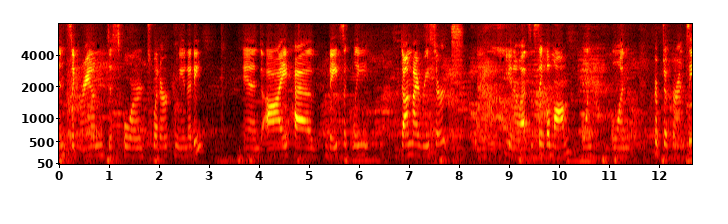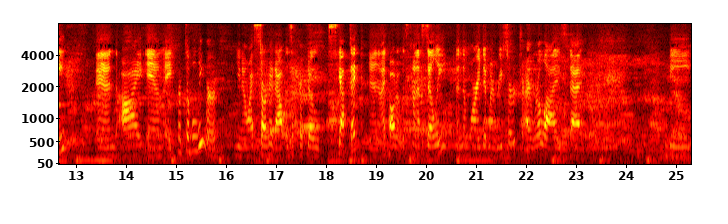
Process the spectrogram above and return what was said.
Instagram, Discord, Twitter community. And I have basically done my research, you know, as a single mom on on cryptocurrency and I am a crypto believer. You know, I started out as a crypto skeptic and I thought it was kind of silly. And the more I did my research, I realized that the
